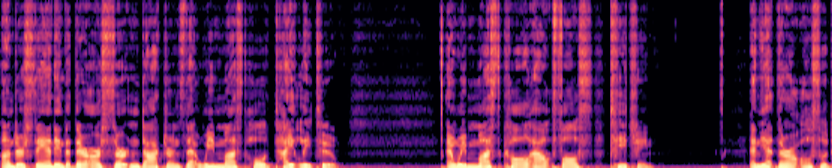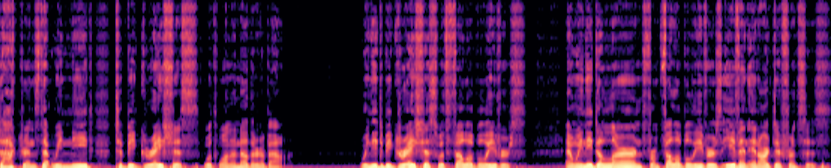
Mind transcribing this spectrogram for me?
understanding that there are certain doctrines that we must hold tightly to. And we must call out false teaching. And yet, there are also doctrines that we need to be gracious with one another about. We need to be gracious with fellow believers. And we need to learn from fellow believers, even in our differences.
